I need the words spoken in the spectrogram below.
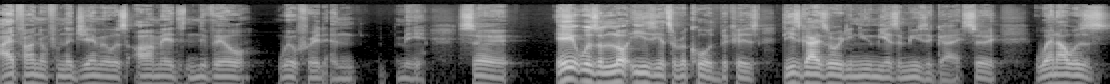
I had found them from the gym. It was Ahmed, Neville, Wilfred, and me. So it was a lot easier to record because these guys already knew me as a music guy. So when I was,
